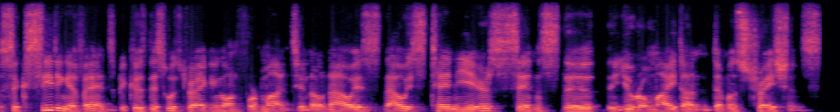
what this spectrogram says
succeeding events because this was dragging on for months you know. Now is now is 10 years since the the euromaidan demonstrations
